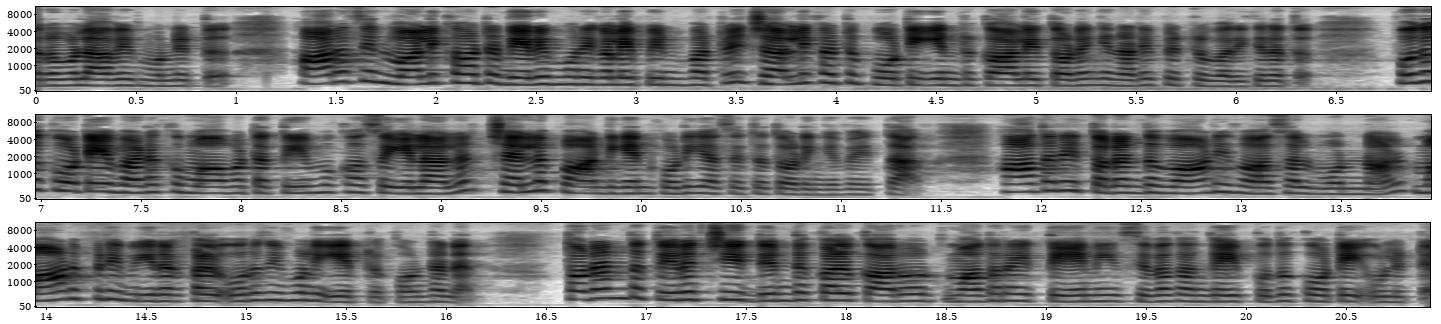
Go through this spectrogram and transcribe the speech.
திருவிழாவை முன்னிட்டு அரசின் வழிகாட்டு நெறிமுறைகளை பின்பற்றி ஜல்லிக்கட்டு போட்டி இன்று காலை தொடங்கி நடைபெற்று வருகிறது. புதுக்கோட்டை வடக்கு மாவட்ட திமுக செயலாளர் செல்லப்பாண்டியன் கொடியசைத்து தொடங்கி வைத்தார். அதனைத் தொடர்ந்து வாடிவாசல் முன்னாள் மாடுபிடி வீரர்கள் உறுதிமொழி ஏற்றுக்கொண்டனர் தொடர்ந்து திருச்சி திண்டுக்கல் கரூர் மதுரை தேனி சிவகங்கை புதுக்கோட்டை உள்ளிட்ட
